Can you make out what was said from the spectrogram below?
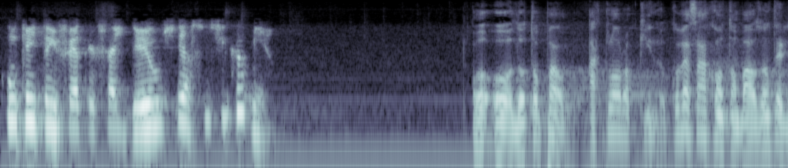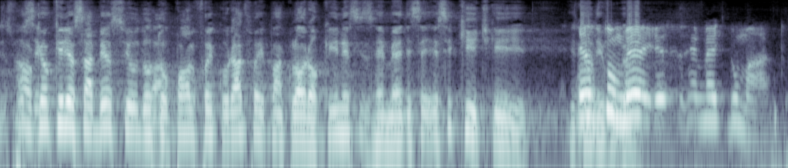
com quem tem fé, tem fé em Deus, e assim se encaminha. Ô, ô, doutor Paulo, a cloroquina. Eu conversava com o Tom Barros ontem, ele disse. Ah, o Você... que eu queria saber se o doutor Fala. Paulo foi curado foi com a cloroquina, esses remédios, esse, esse kit que, que Eu divulgando. tomei esse remédio do mato.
